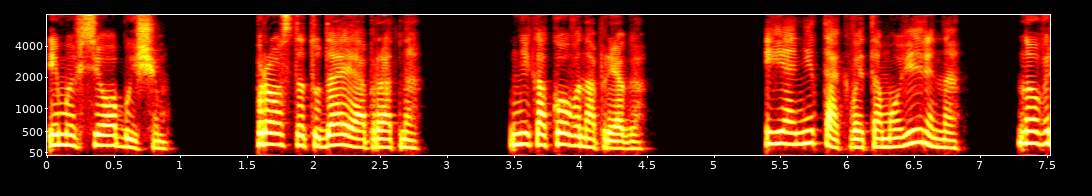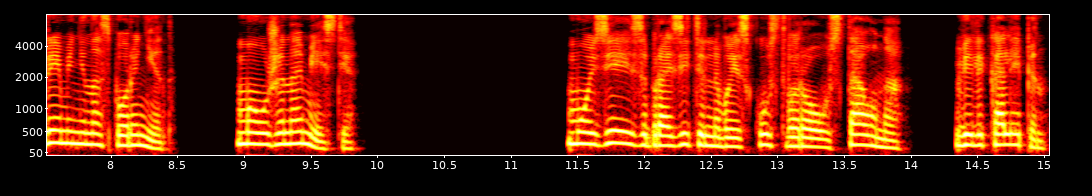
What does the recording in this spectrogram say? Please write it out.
и мы все обыщем. Просто туда и обратно. Никакого напряга». Я не так в этом уверена, но времени на споры нет. Мы уже на месте. Музей изобразительного искусства Роустауна великолепен.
